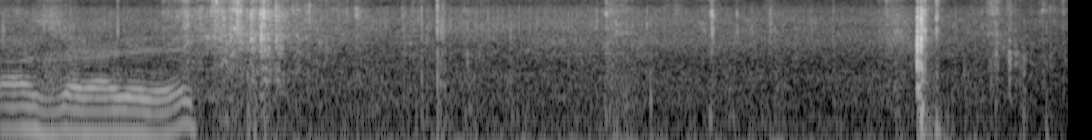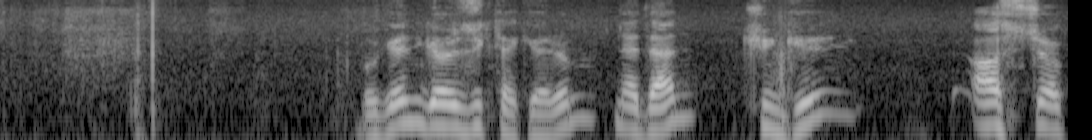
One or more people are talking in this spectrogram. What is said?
az zarar vererek Bugün gözlük takıyorum. Neden? Çünkü az çok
